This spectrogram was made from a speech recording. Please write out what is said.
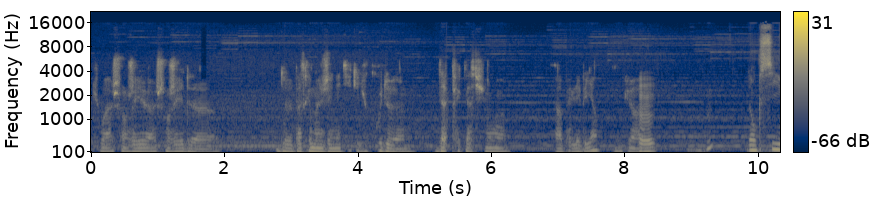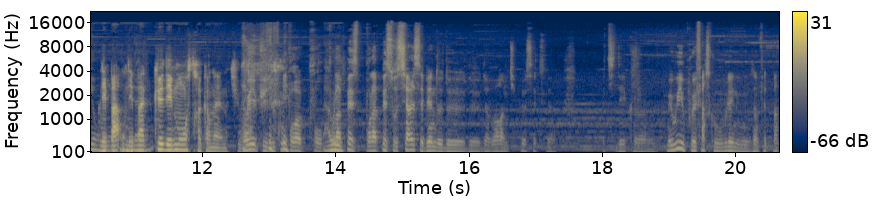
tu vois, changer, euh, changer de, de patrimoine génétique et du coup de d'affectation. euh, ça rappelle les biens. Donc, euh, Hmm. Donc si on on n'est pas, on n'est pas que des monstres quand même, tu vois. Oui, et puis du coup, pour, pour, Ah pour oui. la, paix, pour la paix sociale, c'est bien d'avoir de, de, d'avoir un petit peu cette, euh, cette idée que. Mais oui, vous pouvez faire ce que vous voulez, ne vous en faites pas.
